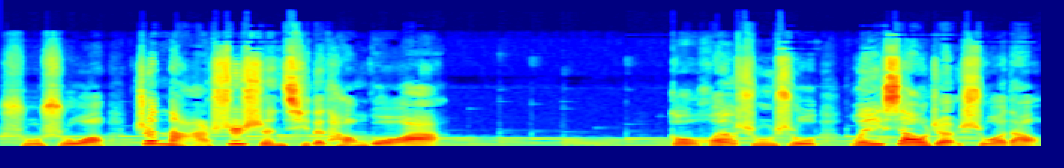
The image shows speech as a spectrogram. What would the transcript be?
叔叔，这哪是神奇的糖果啊？”狗欢叔叔微笑着说道：“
